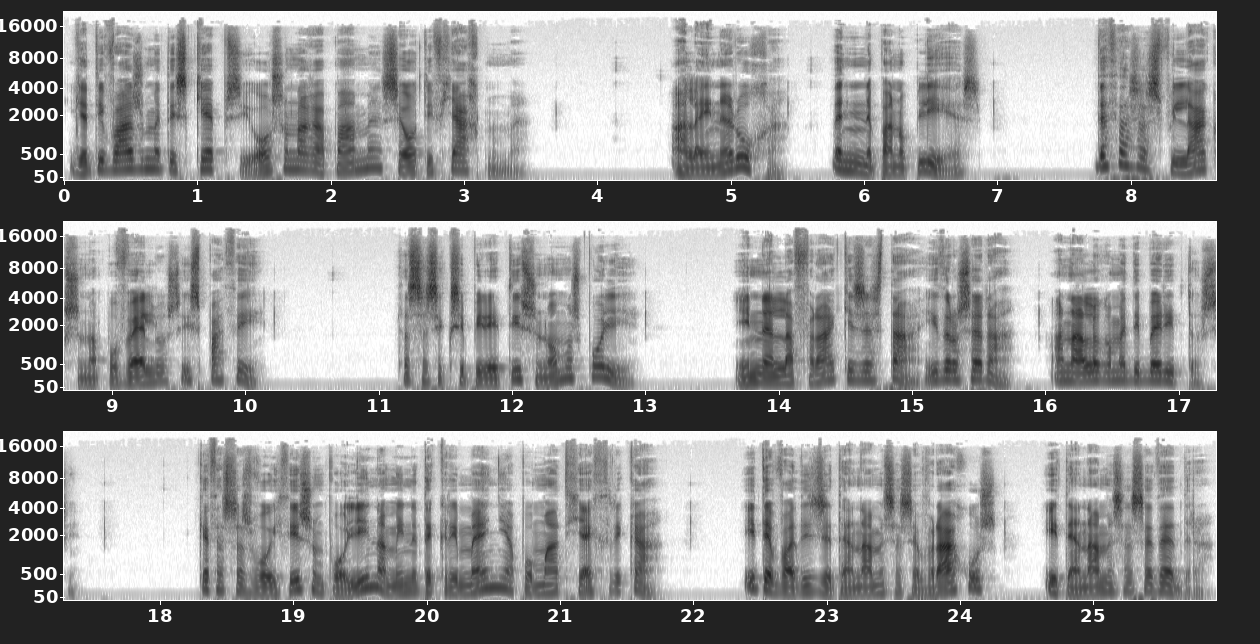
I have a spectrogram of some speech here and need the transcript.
Γιατί βάζουμε τη σκέψη όσων αγαπάμε σε ό,τι φτιάχνουμε. Αλλά είναι ρούχα, δεν είναι πανοπλίες. Δεν θα σας φυλάξουν από βέλος ή σπαθί. Θα σας εξυπηρετήσουν όμως πολύ. Είναι ελαφρά και ζεστά ή δροσερά, ανάλογα με την περίπτωση. Και θα σας βοηθήσουν πολύ να μείνετε κρυμμένοι από μάτια εχθρικά είτε βαδίζετε ανάμεσα σε βράχους, είτε ανάμεσα σε δέντρα.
